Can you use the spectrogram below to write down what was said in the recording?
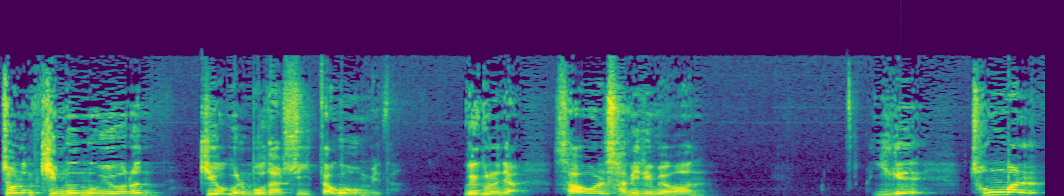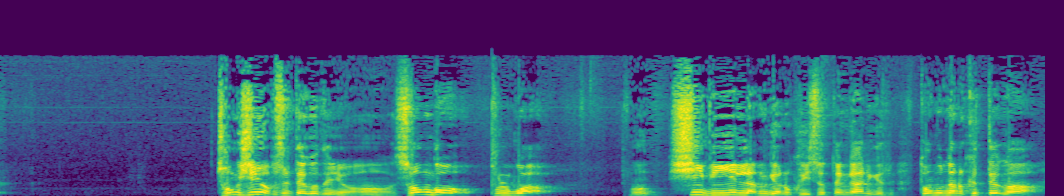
저는 김웅 의원은 기억을 못 할 수 있다고 봅니다. 왜 그러냐? 4월 3일이면 이게 정말 정신이 없을 때거든요. 선거 불과 어? 12일 남겨놓고 있었던 게 아니겠어요. 더군다나 그때가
